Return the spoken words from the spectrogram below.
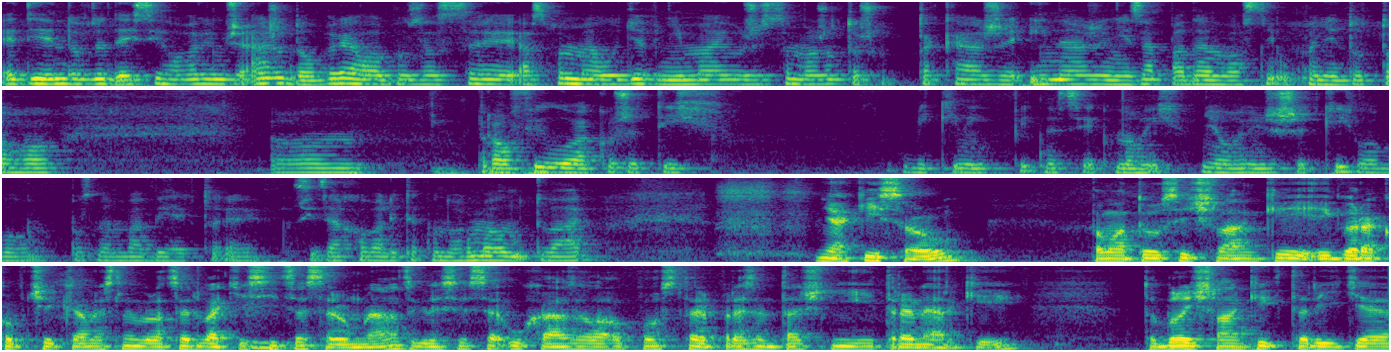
at the end of the day si hovorím, že až dobre, lebo zase aspoň ma ľudia vnímajú, že som možno trošku taká, že iná, že nezapadám vlastne úplne do toho um, profilu akože tých bikiny fitnessiek mnohých, nehovorím, že všetkých, lebo poznám babie, ktoré si zachovali takú normálnu tvár. Nějaký jsou. Pamatuju si články Igora Kopčika, myslím v roce 2017, kdy si se ucházela o post reprezentační trenérky. To byly články, které tě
